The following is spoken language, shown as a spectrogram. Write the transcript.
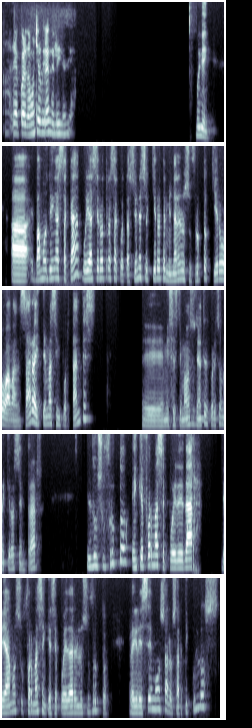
Ah, de acuerdo, muchas gracias, licenciado. Muy bien. Ah, vamos bien hasta acá. Voy a hacer otras acotaciones. Hoy quiero terminar el usufructo. Quiero avanzar. Hay temas importantes. Eh, mis estimados estudiantes, por eso me quiero centrar el usufructo, ¿en qué forma se puede dar? Veamos formas en que se puede dar el usufructo. Regresemos a los artículos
